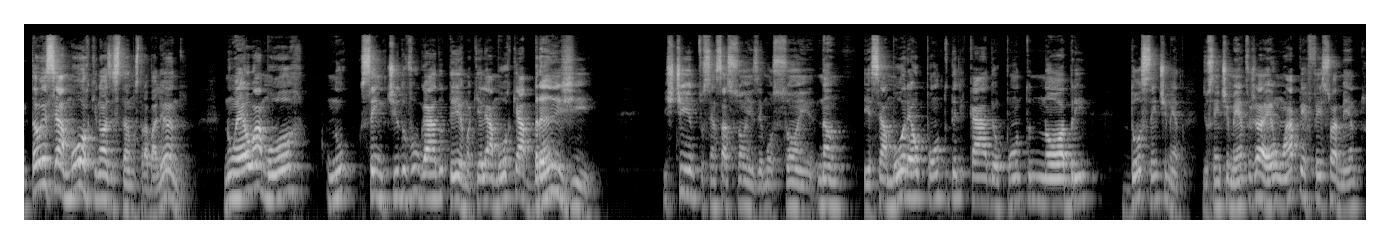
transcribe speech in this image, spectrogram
Então, esse amor que nós estamos trabalhando não é o amor no sentido vulgar do termo, aquele amor que abrange instintos, sensações, emoções. Não. Esse amor é o ponto delicado, é o ponto nobre do sentimento. O sentimento já é um aperfeiçoamento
